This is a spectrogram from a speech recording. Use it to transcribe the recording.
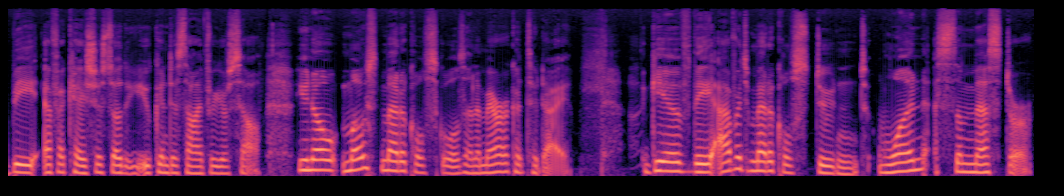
be efficacious so that you can decide for yourself. You know, most medical schools in America today give the average medical student one semester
